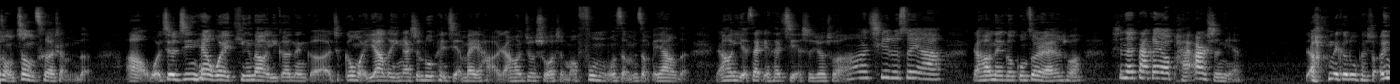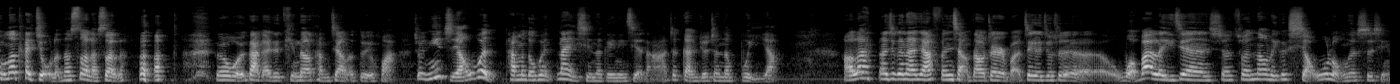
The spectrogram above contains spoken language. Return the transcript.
种政策什么的。啊，我就今天我也听到一个那个就跟我一样的，应该是陆配姐妹哈，然后就说什么父母怎么怎么样的，然后也在给他解释，就说啊七十岁啊，然后那个工作人员说现在大概要排二十年，然后那个陆配说哎呦那太久了，那算了算了，所以我就大概就听到他们这样的对话，就你只要问他们都会耐心的给你解答，这感觉真的不一样。好了，那就跟大家分享到这儿吧，这个就是我办了一件算算闹了一个小乌龙的事情，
